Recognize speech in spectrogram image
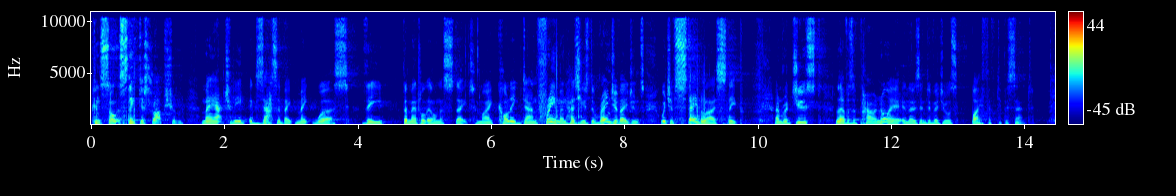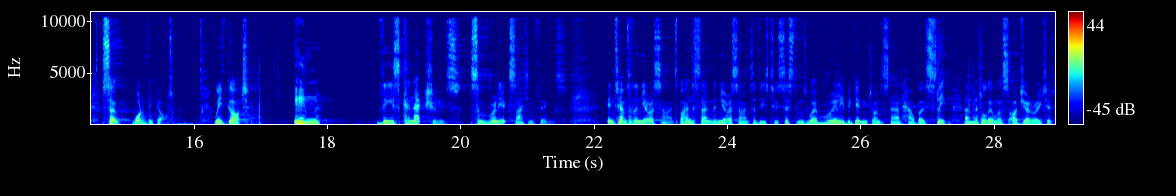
sleep disruption may actually exacerbate, make worse the, the mental illness state. My colleague Dan Freeman has used a range of agents which have stabilized sleep and reduced levels of paranoia in those individuals by 50%. So, what have we got? We've got in these connections some really exciting things in terms of the neuroscience, by understanding the neuroscience of these two systems, we're really beginning to understand how both sleep and mental illness are generated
